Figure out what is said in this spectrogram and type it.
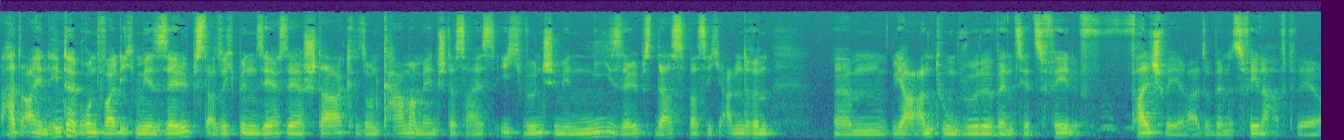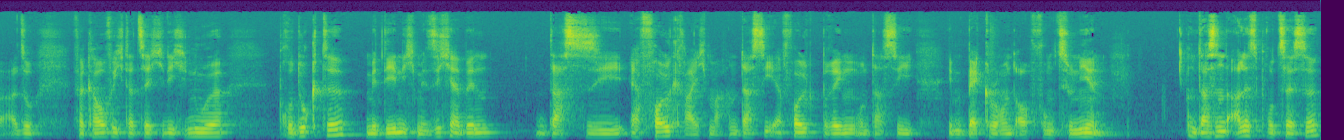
hat einen Hintergrund, weil ich mir selbst, also ich bin sehr, sehr stark so ein Karma-Mensch, das heißt, ich wünsche mir nie selbst das, was ich anderen ähm, ja, antun würde, wenn es jetzt falsch wäre, also wenn es fehlerhaft wäre. Also verkaufe ich tatsächlich nur Produkte, mit denen ich mir sicher bin, dass sie erfolgreich machen, dass sie Erfolg bringen und dass sie im Background auch funktionieren. Und das sind alles Prozesse,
